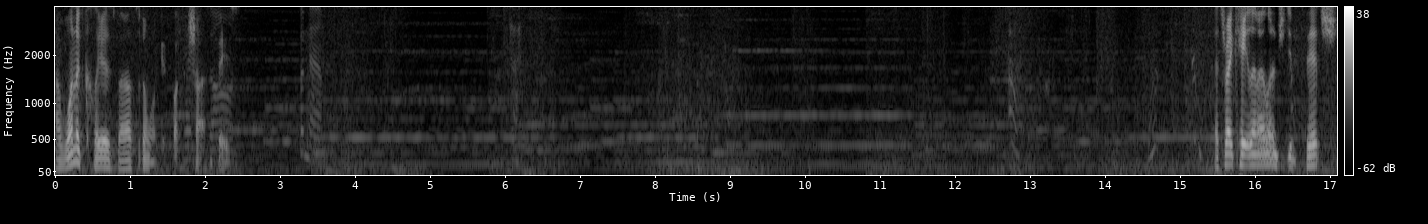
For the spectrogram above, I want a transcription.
I want to clear this, but I also don't want to get fucking shot in the face. That's right, Caitlyn. I learned you, you bitch.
